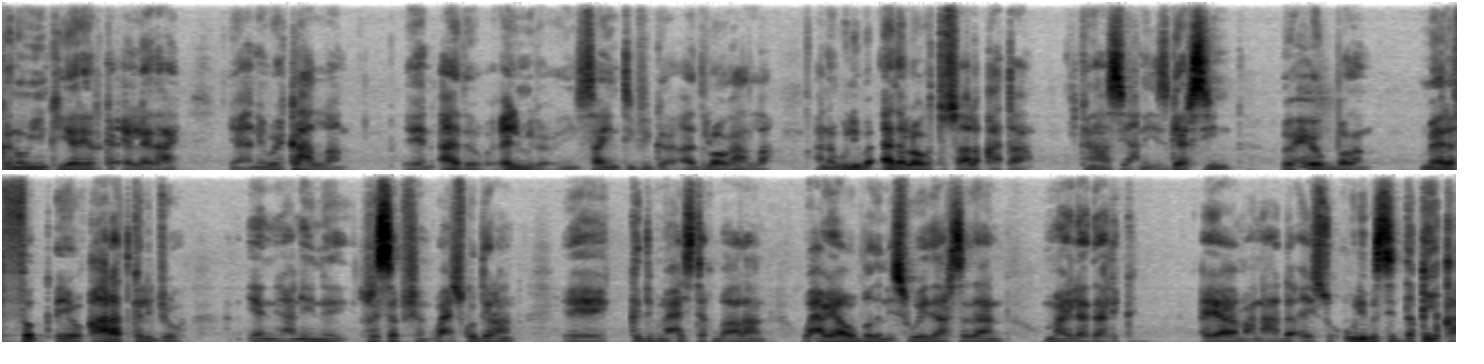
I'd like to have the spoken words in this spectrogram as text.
ganooyinka yaryarka ay leedahay yani way ka hadlaan aada cilmiga scientifica aada looga hadlaa ana weliba aada looga tusaale qaataa kanaas yani isgaarsiin oo xoog badan meelo fog ayagoo qaaraad kala jooga yani reception wax isku diraan kadibna wax istiqbaalaan waxyaabo badan isweydaarsadaan wamaa ilaa dalik ayaa macnaha dhacayso. Weliba si daqiiqa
